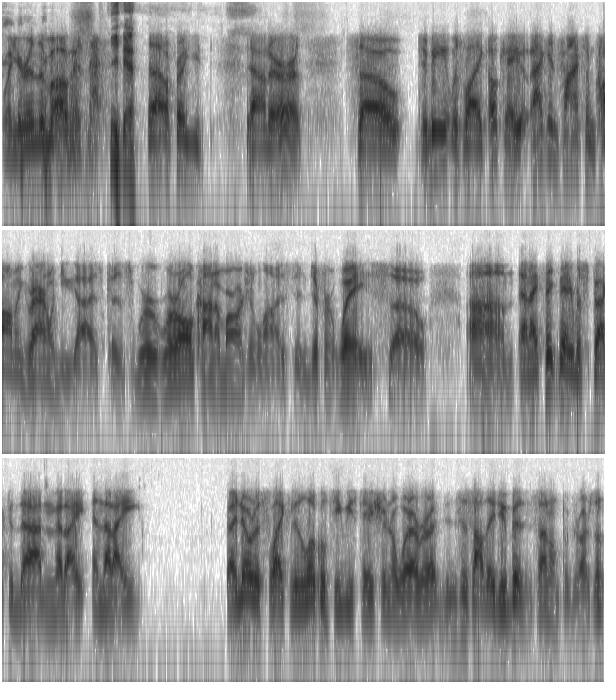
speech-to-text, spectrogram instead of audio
when you're in the moment. yeah, that'll bring you down to earth. So to me, it was like, okay, I can find some common ground with you guys because we're we're all kind of marginalized in different ways. So, um, and I think they respected that, and that I and that I. I noticed, like the local TV station or whatever. This is how they do business. I don't begrudge them.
